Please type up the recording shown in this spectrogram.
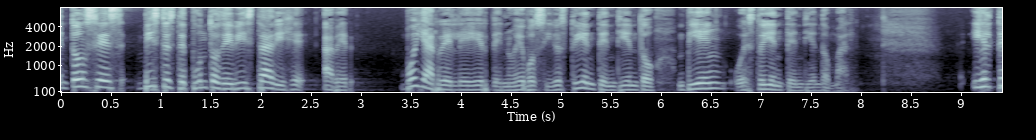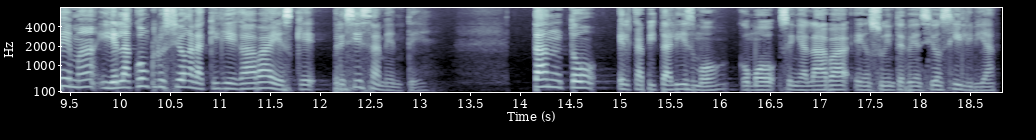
Entonces, visto este punto de vista, dije, a ver, voy a releer de nuevo si yo estoy entendiendo bien o estoy entendiendo mal. Y el tema y la conclusión a la que llegaba es que precisamente tanto el capitalismo, como señalaba en su intervención Silvia,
